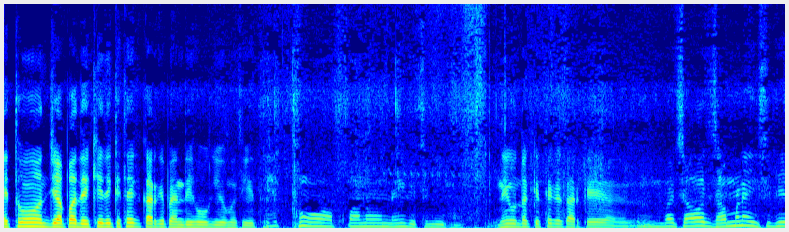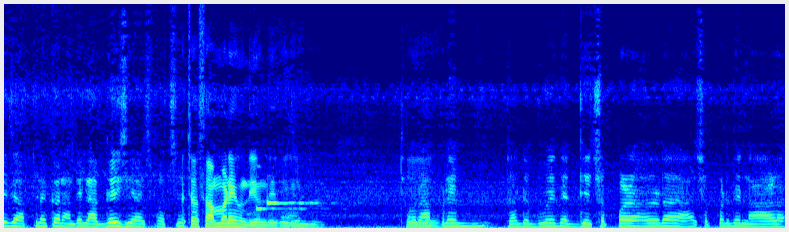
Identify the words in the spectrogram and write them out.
ਇੱਥੋਂ ਜੇ ਆਪਾਂ ਦੇਖੀਏ ਤੇ ਕਿੱਥੇ ਕੁ ਕਰਕੇ ਪੈਂਦੀ ਹੋਊਗੀ ਉਹ ਮਸਜਿਦ ਇੱਥੋਂ ਆਪਾਂ ਨੂੰ ਨਹੀਂ ਦਿਸਣੀ ਹੁਣ। ਨਹੀਂ ਉਹਦਾ ਕਿੱਥੇ ਕੁ ਕਰਕੇ? ਬਸ ਉਹ ਸਾਹਮਣੇ ਹੀ ਸੀਗੇ ਜੇ ਆਪਣੇ ਘਰਾਂ ਦੇ ਲਾਗੇ ਹੀ ਸੀ ਆਸ ਪਾਸੇ। ਅੱਛਾ ਸਾਹਮਣੇ ਹੁੰਦੀ ਹੁੰਦੀ ਸੀਗੀ। ਹਾਂਜੀ। ਔਰ ਆਪਣੇ ਸਾਡੇ ਬੂਹੇ ਦੇ ਅੱਗੇ ਛੱਪੜ ਜਿਹੜਾ ਛੱਪੜ ਦੇ ਨਾਲ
